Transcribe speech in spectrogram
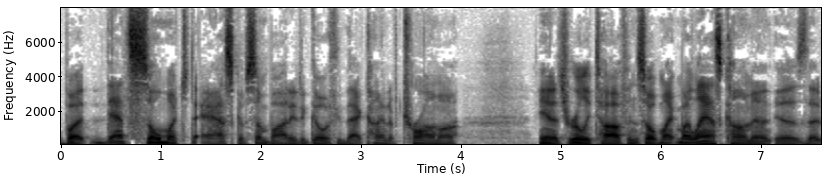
But that's so much to ask of somebody to go through that kind of trauma. And it's really tough. And so my, my last comment is that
